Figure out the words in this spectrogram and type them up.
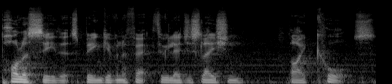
policy that's being given effect through legislation by courts,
